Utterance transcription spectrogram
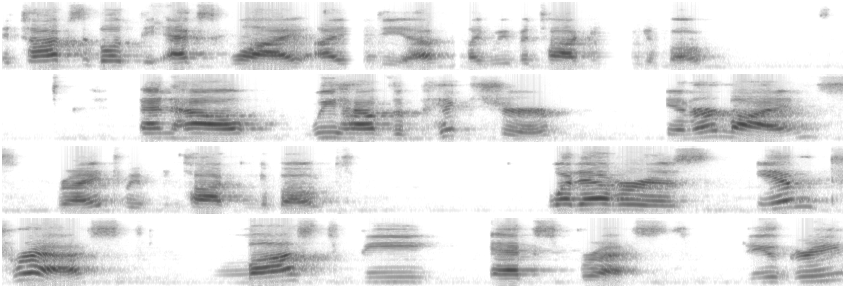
it talks about the XY idea, like we've been talking about. And how we have the picture in our minds, right? We've been talking about. Whatever is impressed must be expressed. Do you agree?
